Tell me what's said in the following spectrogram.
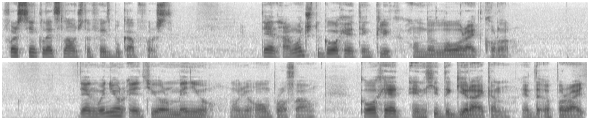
First thing, let's launch the Facebook app first. Then I want you to go ahead and click on the lower right corner. Then when you're at your menu on your own profile, go ahead and hit the gear icon at the upper right.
